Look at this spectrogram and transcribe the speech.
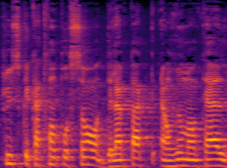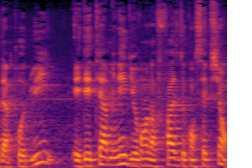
plus que 80% de l'impact environnemental d'un produit est déterminé durant la phase de conception.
